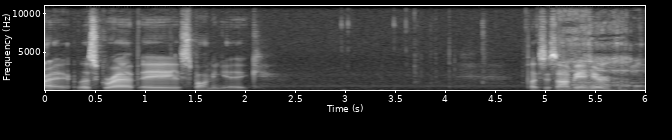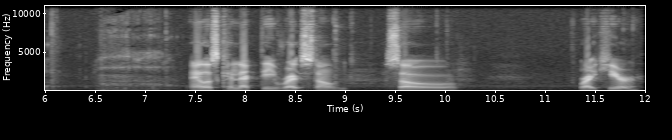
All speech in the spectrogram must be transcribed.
Alright, let's grab a spawning egg. Place the zombie in here. And let's connect the redstone. So right here,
